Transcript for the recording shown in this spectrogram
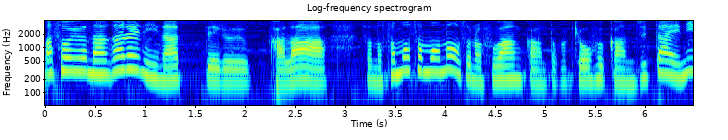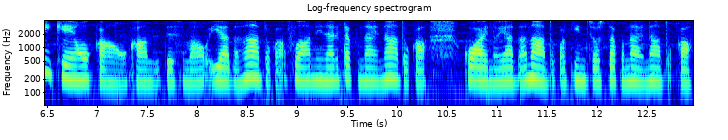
まあ、そういう流れになってるからそのそもそものその不安感とか恐怖感自体に嫌悪感を感じてしまう。嫌だなとか不安になりたくないなとか怖いの嫌だなとか緊張したくないなとか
